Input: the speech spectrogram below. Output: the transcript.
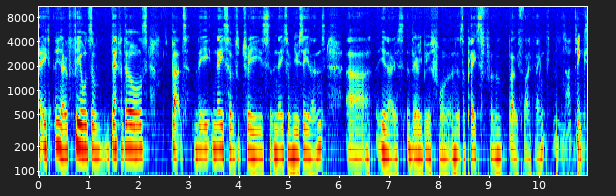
you know fields of daffodils. But the native trees, native New Zealand, uh, you know, is very beautiful, and there's a place for them both. I think. I think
